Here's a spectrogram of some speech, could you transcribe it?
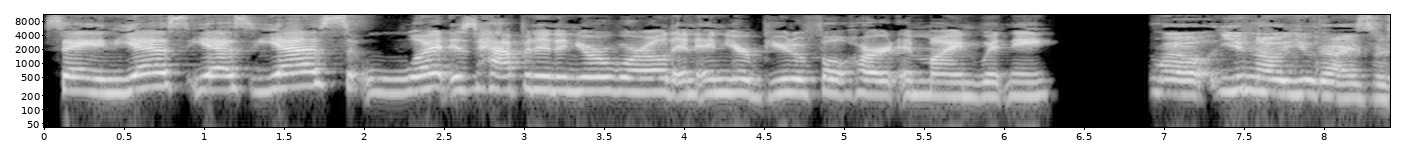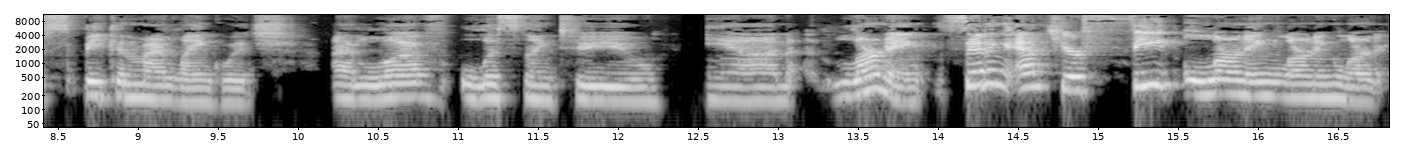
saying, Yes, yes, yes. What is happening in your world and in your beautiful heart and mind, Whitney? Well, you know, you guys are speaking my language. I love listening to you and learning, sitting at your feet, learning, learning, learning.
